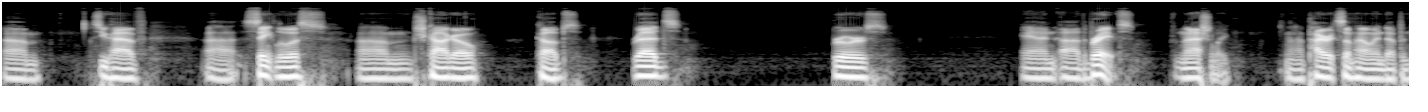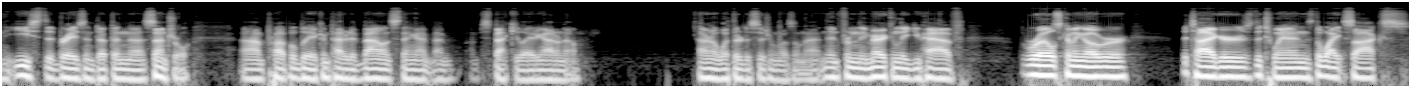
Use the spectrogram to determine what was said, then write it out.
Um, so you have uh, St. Louis, um, Chicago, Cubs, Reds, Brewers, and uh, the Braves from the National League. Uh, Pirates somehow end up in the East. The Braves end up in the Central. Um, probably a competitive balance thing. I'm, I'm, I'm, speculating. I don't know. I don't know what their decision was on that. And then from the American League, you have the Royals coming over, the Tigers, the Twins, the White Sox,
